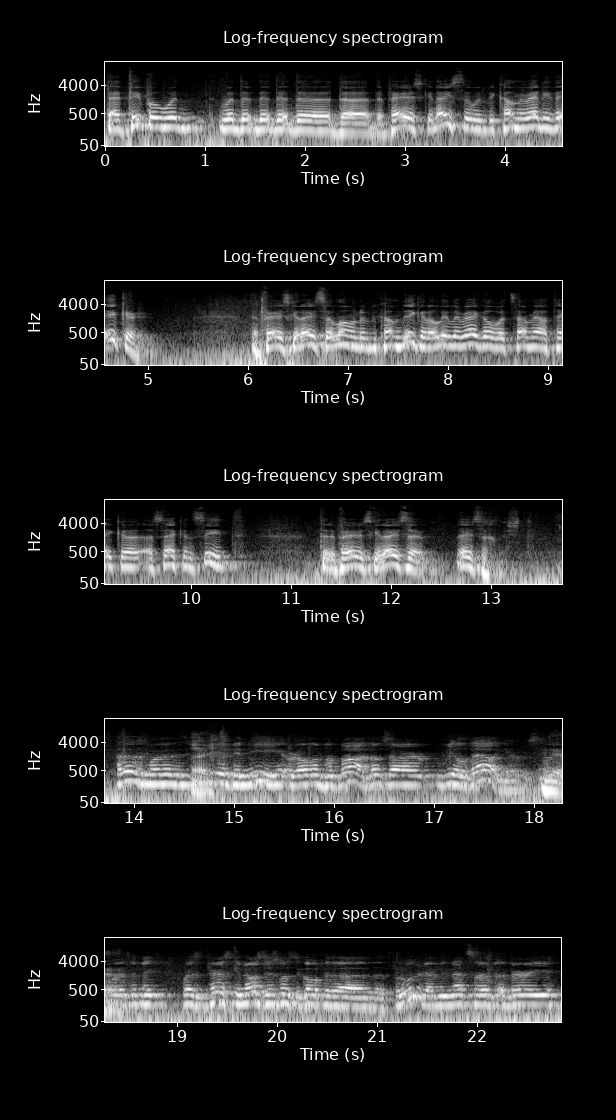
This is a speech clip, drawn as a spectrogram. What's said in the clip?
that people would would the the the the, the, the would become already the ikar. The Paris Kanaisa alone would become the ikar. A Regal would somehow take a, a second seat to the Paris Kanaisa. I thought more than the Bini or Olam Haba. Those are real values. Yeah. Whereas, it make, whereas Paris Genos just wants to go for the, the food. I mean, that's a, a very.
